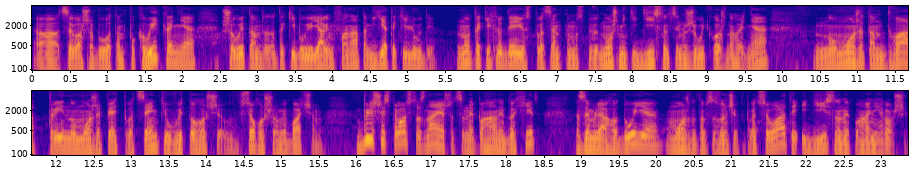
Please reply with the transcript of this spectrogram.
а, це ваше було там покликання, що ви там е, такі були ярим фанатом. Є такі люди. Ну, таких людей з процентному співвідношенні, які дійсно цим живуть кожного дня. Ну, може там 2-3, ну може 5% від того, що, всього, що ми бачимо. Більшість просто знає, що це непоганий дохід, земля годує, можна там сезончик попрацювати і дійсно непогані гроші.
